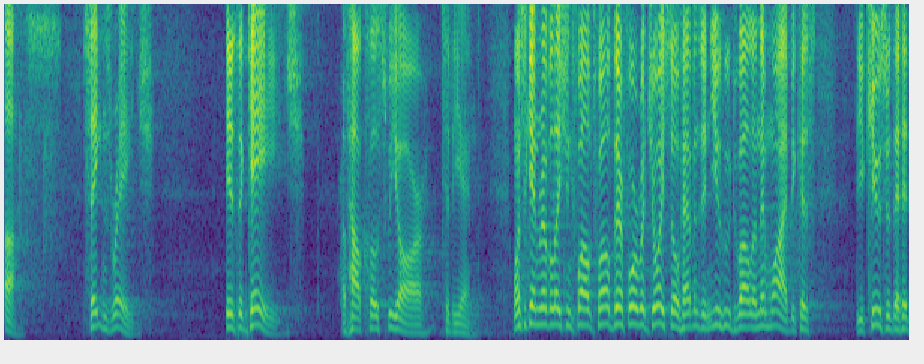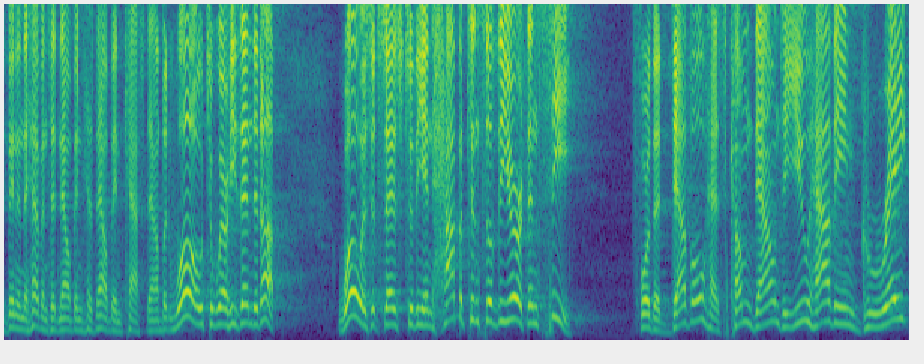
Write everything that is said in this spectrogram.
us. Satan's rage is a gauge of how close we are to the end. Once again, Revelation 12 12, therefore rejoice, O heavens, and you who dwell in them. Why? Because the accuser that had been in the heavens had now been, has now been cast down. But woe to where he's ended up. Woe, as it says, to the inhabitants of the earth and sea. For the devil has come down to you having great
